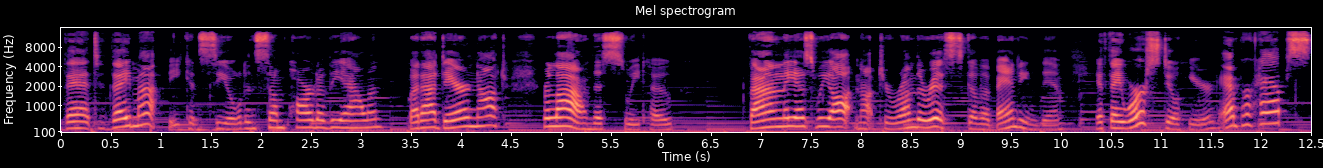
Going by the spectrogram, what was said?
that they might be concealed in some part of the island, but I dare not rely on this sweet hope. Finally, as we ought not to run the risk of abandoning them if they were still here, and perhaps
